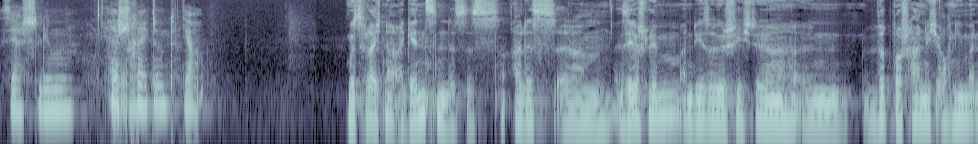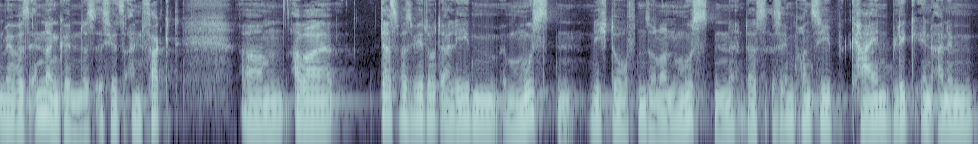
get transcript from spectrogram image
sehr schlimm. Erschreckend. Ja. Ich muss vielleicht noch ergänzen, das ist alles ähm, sehr schlimm an dieser Geschichte, wird wahrscheinlich auch niemand mehr was ändern können. Das ist jetzt ein Fakt. Ähm, aber das, was wir dort erleben mussten, nicht durften, sondern mussten, das ist im Prinzip kein Blick in einem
